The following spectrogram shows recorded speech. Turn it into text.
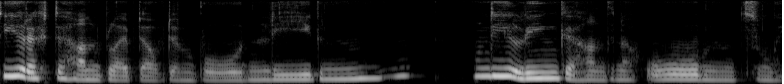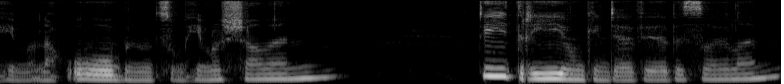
Die rechte Hand bleibt auf dem Boden liegen und die linke Hand nach oben zum Himmel, nach oben zum Himmel schauen, die Drehung in der Wirbelsäule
